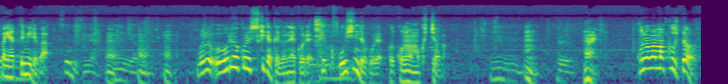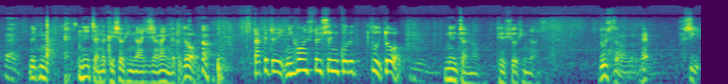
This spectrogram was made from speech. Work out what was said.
まあ、やってみれば。そうですね、うん。うんうん。俺俺はこれ好きだけどねこれ。結構美味しいんだよこれ。このまま食っちゃうの。ううん。うん。うん。はいこのまま食うとえ別に姉ちゃんの化粧品の味じゃないんだけど酒と日本酒と一緒にこれ食うと姉ちゃんの化粧品の味。どうしてなんだろうね。不思議。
